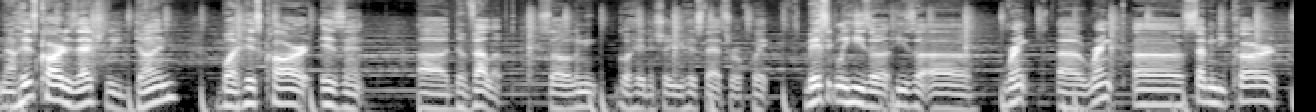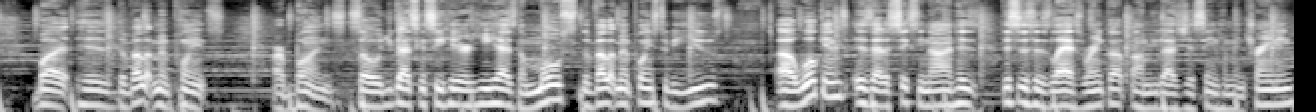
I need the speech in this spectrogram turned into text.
Now, his card is actually done but his card isn't uh, developed. So let me go ahead and show you his stats real quick. Basically, he's a he's a uh, ranked uh, ranked uh, 70 card, but his development points are buns. So you guys can see here he has the most development points to be used. Uh, Wilkins is at a 69. His this is his last rank up. Um, you guys just seen him in training.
